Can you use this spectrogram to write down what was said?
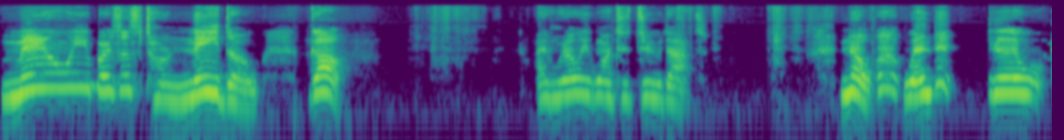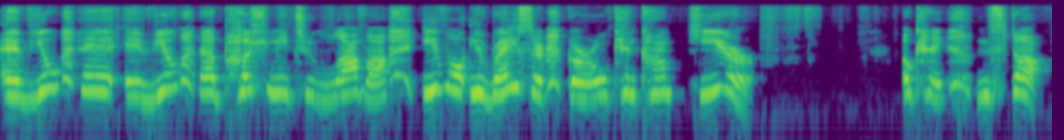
Mary versus Tornado. Go. I really want to do that. No, when if you if you push me to lava, evil eraser girl can come here. Okay, stop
